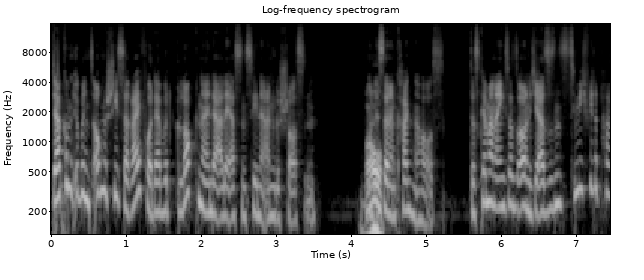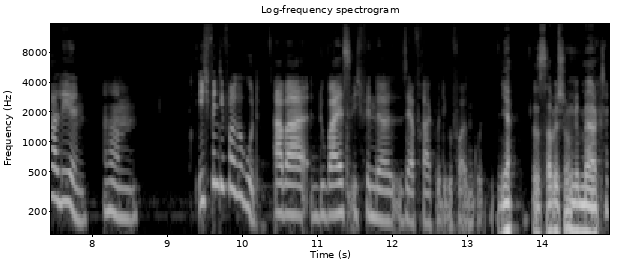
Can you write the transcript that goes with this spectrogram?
Da kommt übrigens auch eine Schießerei vor. Da wird Glockner in der allerersten Szene angeschossen. Und ist dann im Krankenhaus. Das kennt man eigentlich sonst auch nicht. Also es sind ziemlich viele Parallelen. Ähm, ich finde die Folge gut. Aber du weißt, ich finde sehr fragwürdige Folgen gut. Ja, das habe ich schon gemerkt.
